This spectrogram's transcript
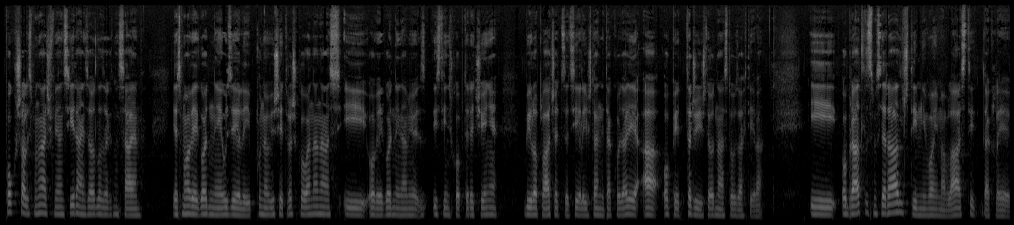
pokušali smo naći financiranje za odlazak na sajam jer smo ove godine uzeli puno više troškova na nas i ove godine nam je istinsko opterećenje bilo plaćati za cijeli štan i tako dalje, a opet tržište od nas to zahtjeva. I obratili smo se različitim nivoima vlasti, dakle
